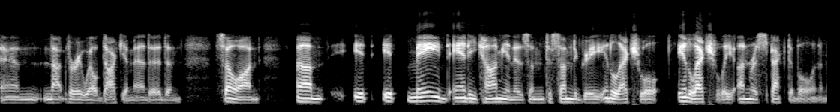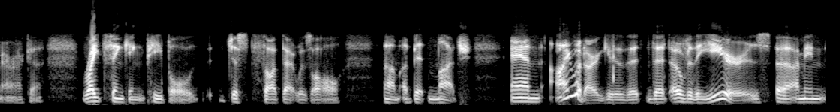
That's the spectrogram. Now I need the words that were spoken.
and not very well documented and so on, um, it it made anti-communism to some degree intellectual intellectually unrespectable in America. Right-thinking people just thought that was all um, a bit much. And I would argue that that over the years, uh, I mean,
